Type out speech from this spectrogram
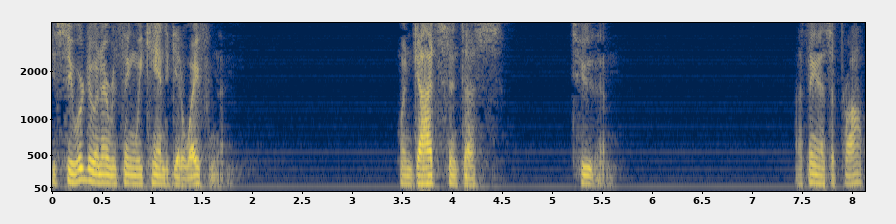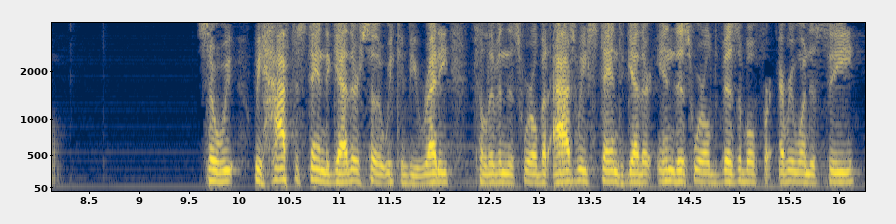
You see, we're doing everything we can to get away from them when God sent us to them. I think that's a problem. So we, we have to stand together so that we can be ready to live in this world. But as we stand together in this world, visible for everyone to see,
